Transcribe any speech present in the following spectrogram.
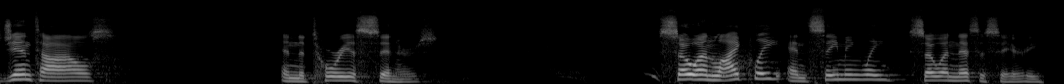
Gentiles and notorious sinners, so unlikely and seemingly so unnecessary,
